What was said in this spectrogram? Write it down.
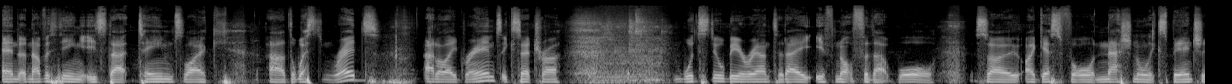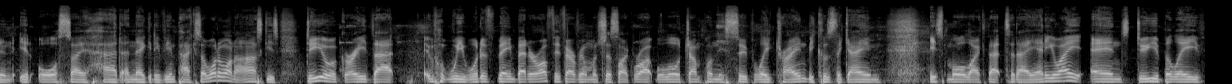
And another thing is that teams like uh, the Western Reds, Adelaide Rams, etc., would still be around today if not for that war. So I guess for national expansion, it also had a negative impact. So what I want to ask is, do you agree that we would have been better off if everyone was just like, right, we'll all jump on this Super League train because the game is more like that today anyway? And do you believe,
